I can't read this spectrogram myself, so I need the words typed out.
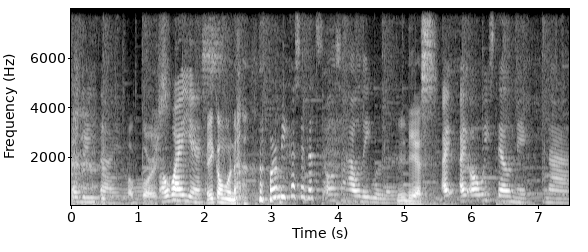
Agree tayo. Of course. Oh, why yes? Eh, ikaw muna. For me kasi that's also how they will learn. yes. I, I always tell Nick na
